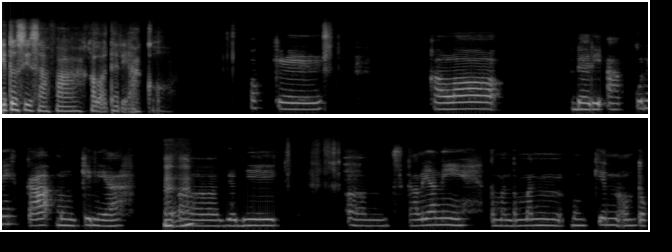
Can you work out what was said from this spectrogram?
Itu sih Safa kalau dari aku. Oke, kalau dari aku nih Kak, mungkin ya. Mm-mm. eh, jadi em, sekalian nih teman-teman mungkin untuk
